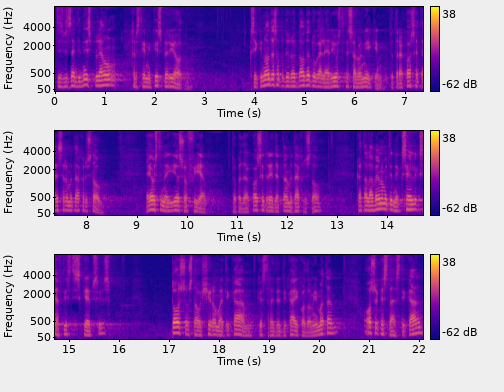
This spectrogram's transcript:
της βυζαντινής πλέον χριστιανικής περίοδου. Ξεκινώντας από τη ροντόντα του Γαλερίου στη Θεσσαλονίκη, το 304 μετά Χριστό, έως την Αγία Σοφία, το 537 μετά Χριστό, καταλαβαίνουμε την εξέλιξη αυτής της σκέψης τόσο στα οχυρωματικά και στρατιωτικά οικοδομήματα, όσο και στα αστικά,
